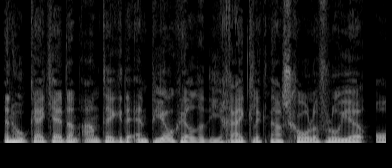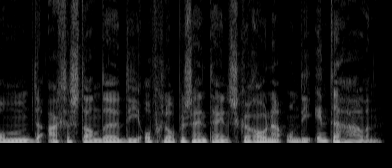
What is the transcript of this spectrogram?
En hoe kijk jij dan aan tegen de NPO-gelden die rijkelijk naar scholen vloeien om de achterstanden die opgelopen zijn tijdens corona, om die in te halen?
